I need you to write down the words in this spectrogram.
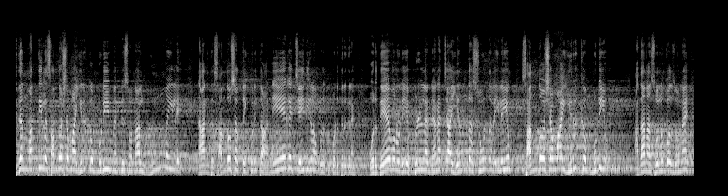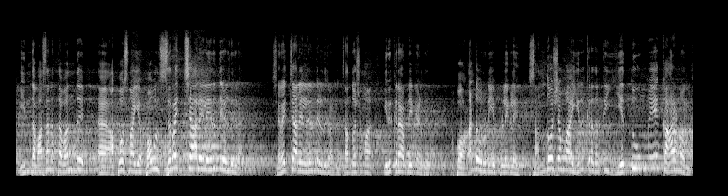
இதன் மத்தியில் சந்தோஷமாக இருக்க முடியும் என்று சொன்னால் உண்மையிலே நான் இந்த சந்தோஷத்தை குறித்து அநேக செய்திகளை உங்களுக்கு கொடுத்துருக்கிறேன். ஒரு தேவனுடைய பிள்ளை நினச்சா எந்த சூழ்நிலையிலையும் சந்தோஷமாக இருக்க முடியும். அதான் நான் சொல்லும்போது சொன்னேன் இந்த வசனத்தை வந்து அப்போஸ் நான் பவுல் சிறைச்சாலையில இருந்து எழுதுகிறேன் சிறைச்சாலையிலிருந்து எழுதுகிறான் நான் சந்தோஷமா இருக்கிறேன் அப்படின்னு எழுதுகிறேன் அப்போ ஆண்டவருடைய பிள்ளைகளே சந்தோஷமா இருக்கிறதற்கு எதுவுமே காரணம் இல்லை.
